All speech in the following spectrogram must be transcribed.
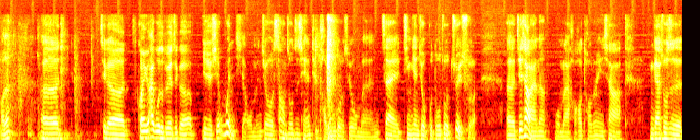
好的，呃，这个关于爱国者队这个有些问题啊，我们就上周之前讨论过，所以我们在今天就不多做赘述了。呃，接下来呢，我们来好好讨论一下，应该说是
